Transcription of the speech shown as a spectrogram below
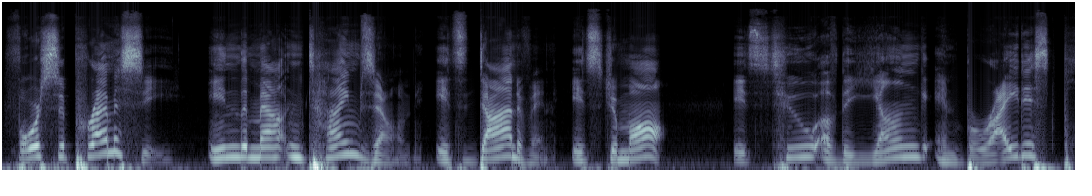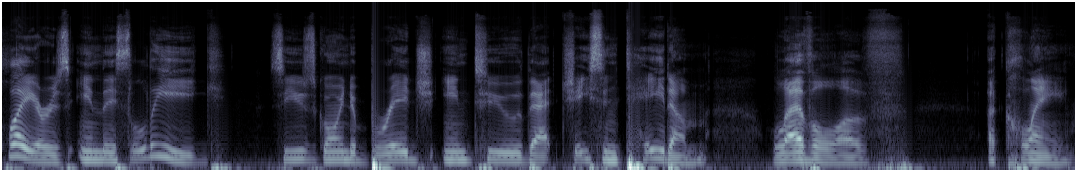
for supremacy in the mountain time zone. It's Donovan, it's Jamal. It's two of the young and brightest players in this league. See who's going to bridge into that Jayson Tatum level of acclaim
